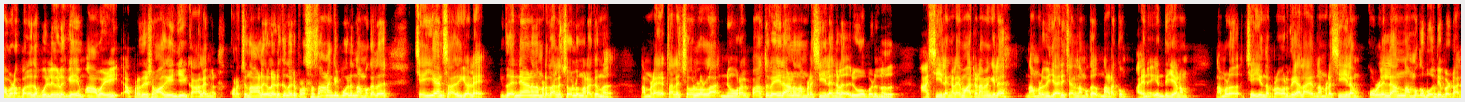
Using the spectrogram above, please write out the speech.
അവിടെ പതുക്കെ പുല്ല് കിളുക്കുകയും ആ വഴി അപ്രത്യക്ഷമാകുകയും ചെയ്യും. കാലങ്ങൾ കുറച്ച് നാളുകൾ എടുക്കുന്ന ഒരു പ്രോസസ്സാണെങ്കിൽ പോലും നമുക്കത് ചെയ്യാൻ സാധിക്കും അല്ലേ? ഇത് തന്നെയാണ് നമ്മുടെ തലച്ചോറിലും നടക്കുന്നത്. നമ്മുടെ തലച്ചോറിലുള്ള ന്യൂറൽ പാത്ത് വേയിലാണ് നമ്മുടെ ശീലങ്ങൾ രൂപപ്പെടുന്നത്. ആ ശീലങ്ങളെ മാറ്റണമെങ്കിൽ നമ്മൾ വിചാരിച്ചാൽ നമുക്ക് നടക്കും. അതിന് എന്ത് ചെയ്യണം? നമ്മൾ ചെയ്യുന്ന പ്രവൃത്തി അതായത് നമ്മുടെ ശീലം കൊള്ളില്ല എന്ന് നമുക്ക് ബോധ്യപ്പെട്ടാൽ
